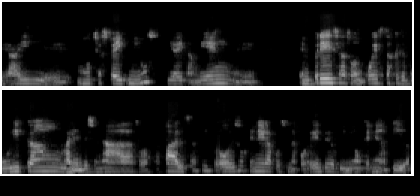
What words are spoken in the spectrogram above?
eh, hay eh, muchas fake news y hay también eh, empresas o encuestas que se publican malintencionadas o hasta falsas y todo eso genera pues una corriente de opinión que es negativa.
